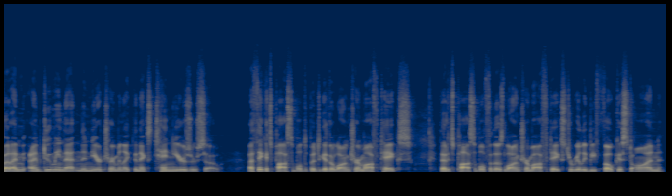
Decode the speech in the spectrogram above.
but I'm, I do mean that in the near term, in like the next 10 years or so. I think it's possible to put together long term offtakes, that it's possible for those long term offtakes to really be focused on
